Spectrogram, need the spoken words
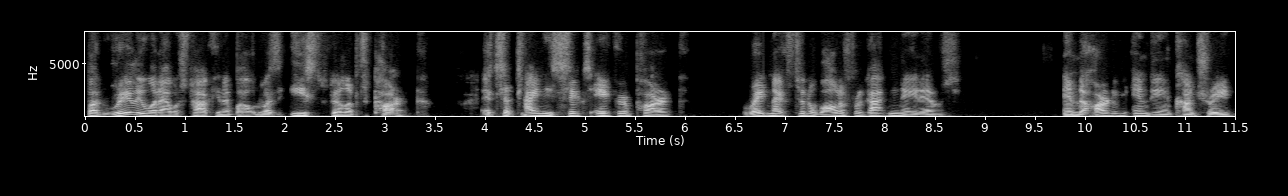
but really, what I was talking about was East Phillips Park. It's a tiny six acre park right next to the Wall of Forgotten Natives in the heart of Indian country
